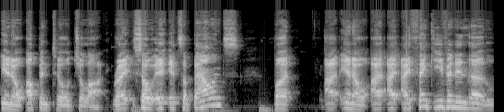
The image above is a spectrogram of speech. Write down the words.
you know, up until July, right? So it, it's a balance, but. Uh, you know, I, I think even in the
